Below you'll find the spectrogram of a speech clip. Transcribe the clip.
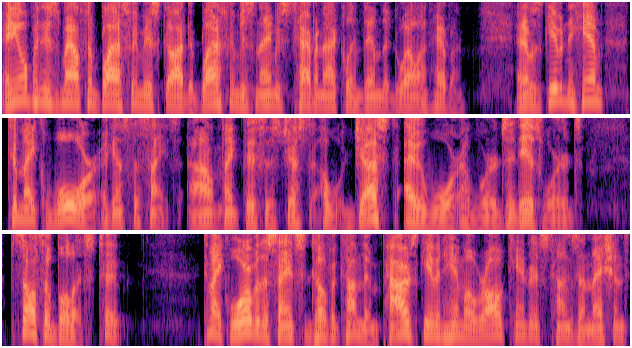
And he opened his mouth and blasphemed his God, to blaspheme his name, his tabernacle, and them that dwell in heaven. And it was given to him to make war against the saints. I don't think this is just a, just a war of words. It is words. It's also bullets, too. To make war with the saints and to overcome them. Powers given him over all kindreds, tongues, and nations,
